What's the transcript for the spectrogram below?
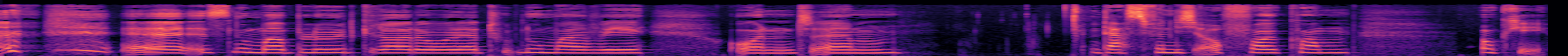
äh, ist nun mal blöd gerade oder tut nun mal weh. Und ähm, das finde ich auch vollkommen okay.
